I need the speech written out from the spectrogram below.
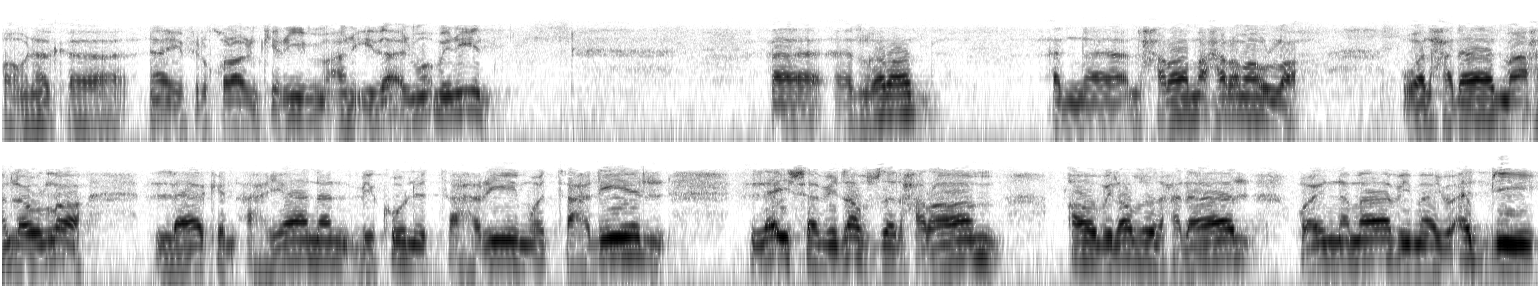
وهناك نهي في القرآن الكريم عن إيذاء المؤمنين. فالغرض أن الحرام ما حرمه الله والحلال ما أحله الله. لكن أحيانا بيكون التحريم والتحليل ليس بلفظ الحرام أو بلفظ الحلال وإنما بما يؤدي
